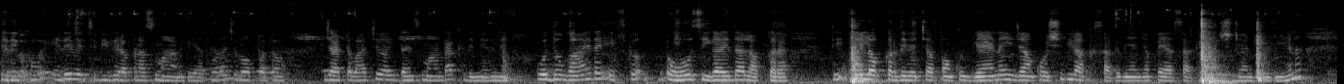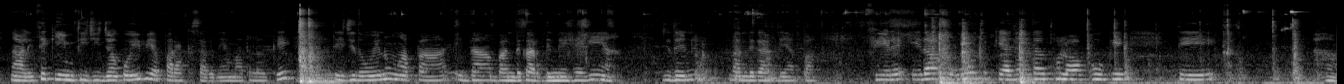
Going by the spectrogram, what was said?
ਤੇ ਦੇਖੋ ਇਹਦੇ ਵਿੱਚ ਵੀ ਫਿਰ ਆਪਣਾ ਸਮਾਨ ਪਿਆ ਥੋੜਾ ਚਲੋ ਆਪਾਂ ਤਾਂ ਜੱਟ ਬਾਅਦ ਚ ਇਦਾਂ ਹੀ ਸਮਾਨ ਰੱਖ ਦਿੰਦੇ ਹੁੰਦੇ ਉਦੋਂ ਗਾਂ ਇਹਦਾ ਇੱਕ ਉਹ ਸੀਗਾ ਇਹਦਾ ਲੋਕਰ ਤੇ ਇਹ ਲੋਕਰ ਦੇ ਵਿੱਚ ਆਪਾਂ ਕੋਈ ਗਹਿਣਾ ਹੀ ਜਾਂ ਕੁਝ ਵੀ ਰੱਖ ਸਕਦੇ ਆ ਜਾਂ ਪੈਸਾ ਕੈਸ਼ ਜਾਂ ਜੋ ਵੀ ਹੈ ਨਾ ਨਾਲੇ ਤੇ ਕੀਮਤੀ ਚੀਜ਼ਾਂ ਕੋਈ ਵੀ ਆਪਾਂ ਰੱਖ ਸਕਦੇ ਆ ਮਤਲਬ ਕਿ। ਤੇ ਜਦੋਂ ਇਹਨੂੰ ਆਪਾਂ ਇਦਾਂ ਬੰਦ ਕਰ ਦਿੰਨੇ ਹੈਗੇ ਆ ਜਦੋਂ ਇਹਨੂੰ ਬੰਦ ਕਰਦੇ ਆ ਆਪਾਂ ਫਿਰ ਇਹਦਾ ਉਹ ਚੁੱਕਿਆ ਜਾਂਦਾ ਉੱਥੋਂ ਲੌਕ ਹੋ ਕੇ। ਤੇ ਹਾਂ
